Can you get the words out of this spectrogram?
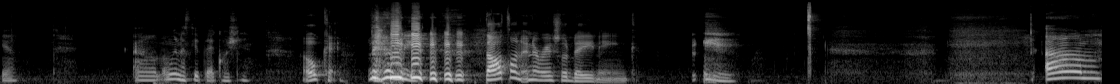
Yeah. Um, I'm gonna skip that question. Okay. Thoughts on interracial dating? Um,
